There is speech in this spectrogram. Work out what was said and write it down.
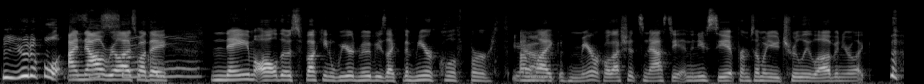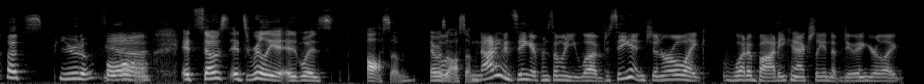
beautiful." I now realize why they name all those fucking weird movies like "The Miracle of Birth." I'm like, "Miracle, that shit's nasty," and then you see it from someone you truly love, and you're like, "That's beautiful." Yeah. It's so. It's really. It was awesome. It was Well, awesome. Not even seeing it from someone you love, just seeing it in general, like what a body can actually end up doing. You're like,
